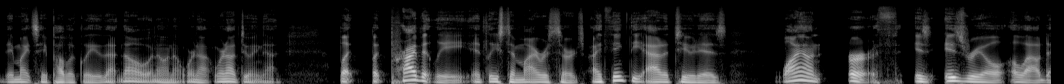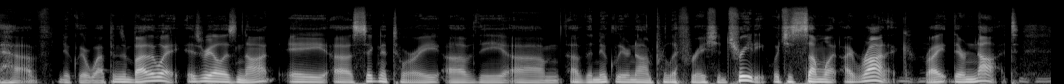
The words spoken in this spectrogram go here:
They might say publicly that no, no, no, we're not we're not doing that. But but privately, at least in my research, I think the attitude is, why on earth is Israel allowed to have nuclear weapons? And by the way, Israel is not a uh, signatory of the um, of the Nuclear Non-Proliferation Treaty, which is somewhat ironic, mm-hmm. right? They're not. Mm-hmm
